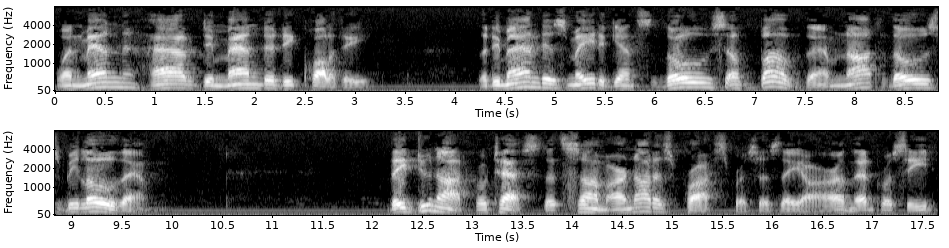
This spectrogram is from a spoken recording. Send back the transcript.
when men have demanded equality, the demand is made against those above them, not those below them. They do not protest that some are not as prosperous as they are and then proceed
